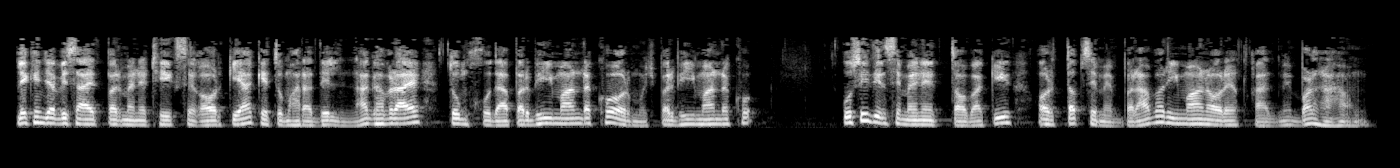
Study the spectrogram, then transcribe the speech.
لیکن جب اس آیت پر میں نے ٹھیک سے غور کیا کہ تمہارا دل نہ گھبرائے، تم خدا پر بھی ایمان رکھو اور مجھ پر بھی ایمان رکھو۔ اسی دن سے میں نے توبہ کی اور تب سے میں برابر ایمان اور اعتقاد میں بڑھ رہا ہوں۔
